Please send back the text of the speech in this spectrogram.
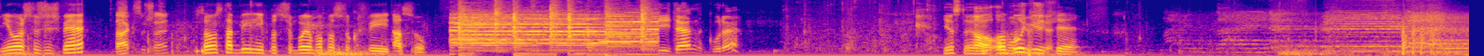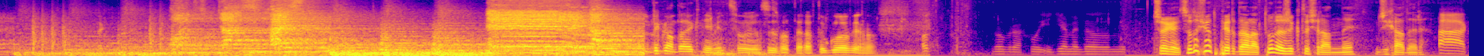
Miłosz, słyszysz mnie? Tak, słyszę. Są stabilni, potrzebują po prostu krwi i czasu. I ten, górę? Jestem. No, obudził się. Wygląda jak Niemiec celujący z Waltera w tył głowie, no. Dobra, chuj, idziemy do... Czekaj, co to się odpierdala? Tu leży ktoś ranny. Dżihader. Tak,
